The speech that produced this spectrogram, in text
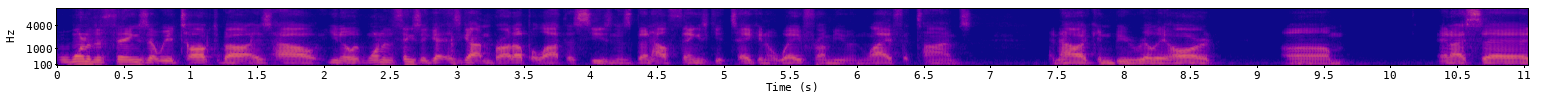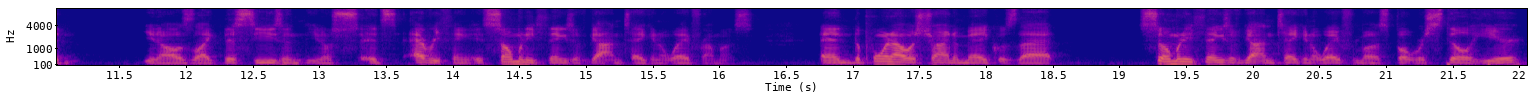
one of the things that we had talked about is how, you know, one of the things that has gotten brought up a lot this season has been how things get taken away from you in life at times and how it can be really hard. Um, and I said, you know, I was like, this season, you know, it's everything. It's so many things have gotten taken away from us. And the point I was trying to make was that so many things have gotten taken away from us, but we're still here.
